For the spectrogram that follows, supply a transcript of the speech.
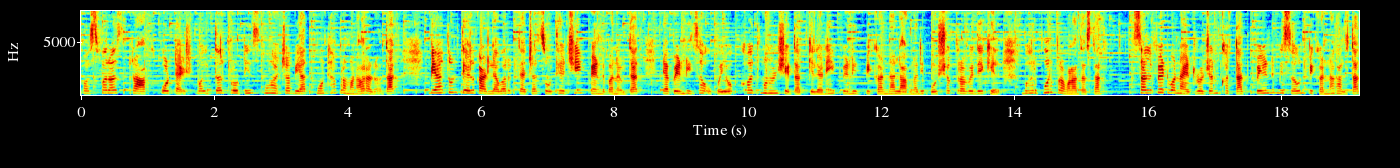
फॉस्फरस राख पोटॅश व इतर प्रोटीन्स मोहाच्या बियात मोठ्या प्रमाणावर आढळतात. बियातून तेल काढल्यावर त्याच्या चोथ्याची पेंड बनवितात. या पेंडीचा उपयोग खत म्हणून शेतात केल्याने पेंडीत पिकांना लागणारी पोषक द्रव्ये देखील भरपूर प्रमाणात असतात. सल्फेट व नायट्रोजन खतात पेंड मिसळून पिकांना घालतात.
